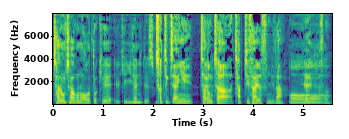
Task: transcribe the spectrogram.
자동차하고는 어떻게 이렇게 인연이 됐습니까? 첫 직장이 자동차 잡지사였습니다. 네. 어. 예, 그래서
